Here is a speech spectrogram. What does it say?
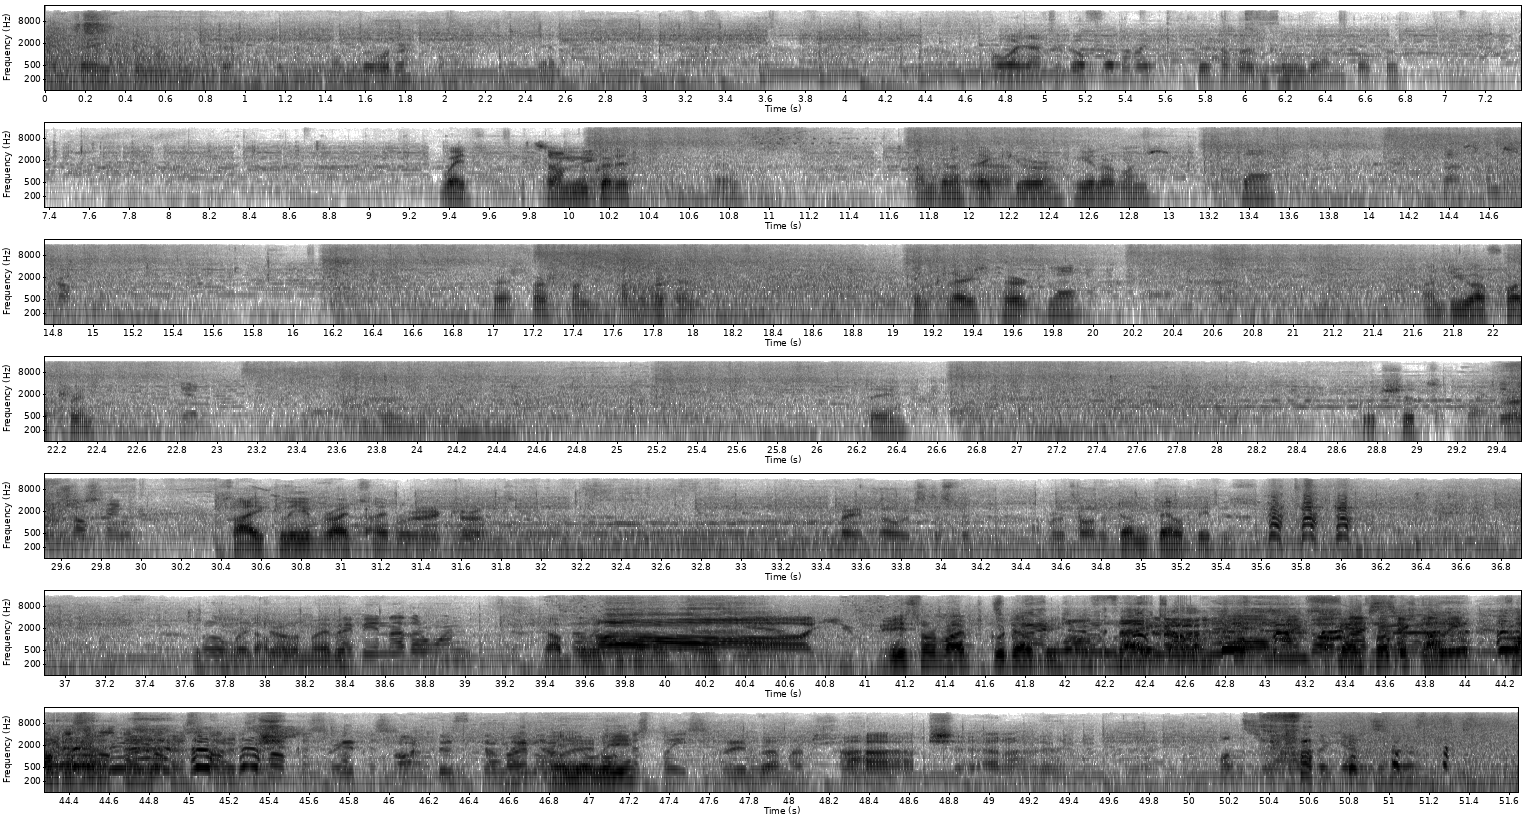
And bait in And the order? Yep. Oh, I have to go for the mic. They have a cooldown Popper. Wait, It's oh, on you me. got it. Yeah. I'm gonna take Yeah. your healer ones. There. First one's drop. Press first one, one second. Then Clary's third. Left. And you are fourth train. Yep. Same. Good shit. Top screen. Side cleave, right side. Wait, oh, it's this way. I'm retarded. Don't tell me this. It's Oh a my double God. maybe? Maybe another one? Double is a double. Oh, you Yes. We survived, good LB. Oh, thank you. Oh my god, Okay, nice. focus now. Focus now. Focus, focus, Wait, focus. hot is coming up. AoE? Focus, please. Three damage. Uh, shit, I don't have anything. Pots are up against him.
